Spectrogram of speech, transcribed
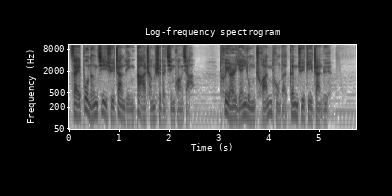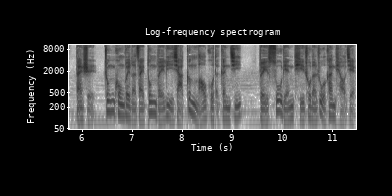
在不能继续占领大城市的情况下，退而沿用传统的根据地战略。但是，中共为了在东北立下更牢固的根基，对苏联提出了若干条件，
